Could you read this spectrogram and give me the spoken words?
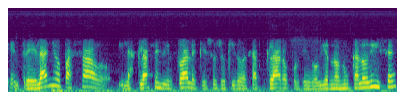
entre el año pasado y las clases virtuales, que eso yo quiero dejar claro porque el gobierno nunca lo dice,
